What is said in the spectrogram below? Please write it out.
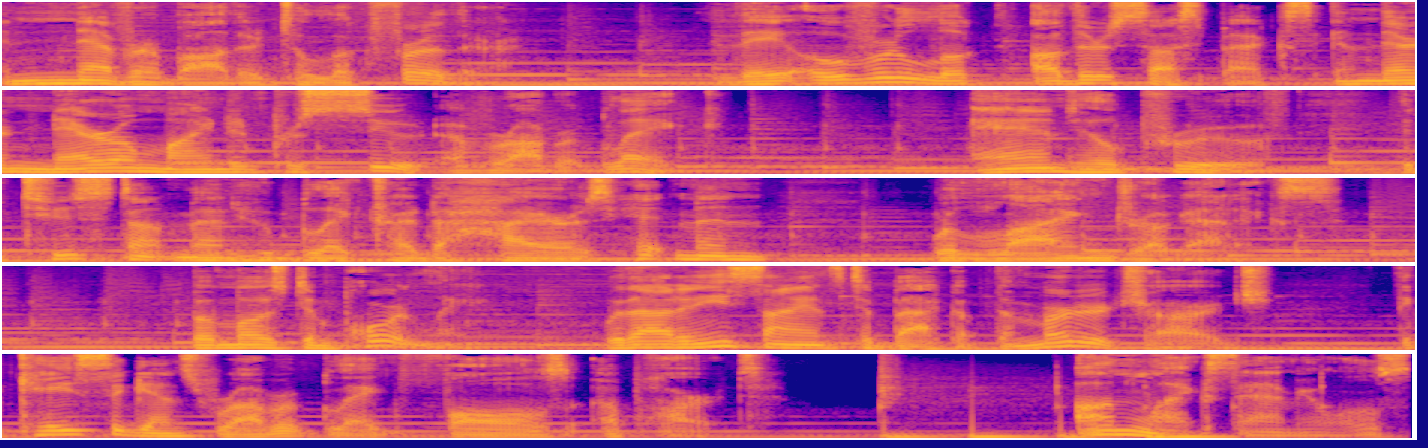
and never bothered to look further. They overlooked other suspects in their narrow minded pursuit of Robert Blake. And he'll prove the two stuntmen who Blake tried to hire as hitmen were lying drug addicts. But most importantly, without any science to back up the murder charge, the case against Robert Blake falls apart. Unlike Samuels,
